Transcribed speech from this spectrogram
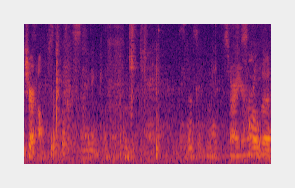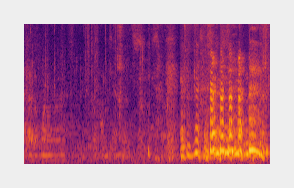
Sure, I'll, sorry, you're a little ahead of when we were.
